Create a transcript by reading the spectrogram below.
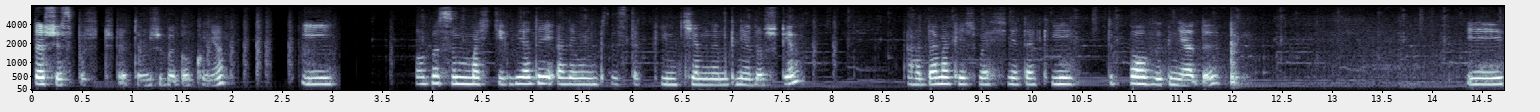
Też jest portretem żywego konia. I oba są maści gniadej, ale Wings jest takim ciemnym gniadoszkiem. A Damek jest właśnie taki typowy gniady. I...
